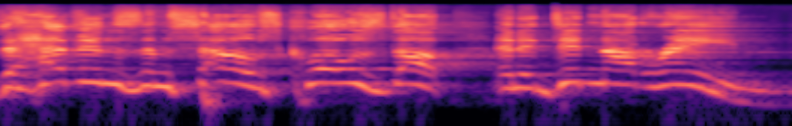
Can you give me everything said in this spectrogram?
the heavens themselves closed up and it did not rain.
